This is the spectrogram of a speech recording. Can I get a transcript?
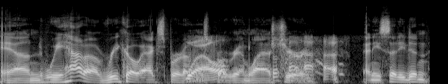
And we had a RICO expert on well. this program last year, and, and, he said he didn't,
